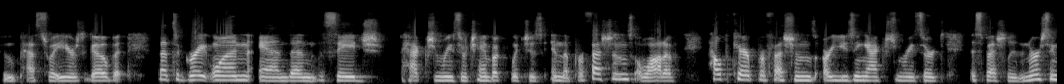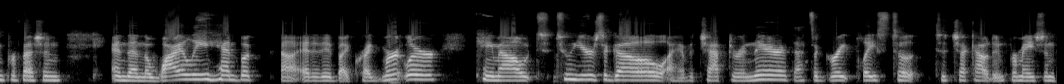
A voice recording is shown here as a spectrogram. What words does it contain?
who passed away years ago, but that's a great one. And then the Sage Action Research Handbook, which is in the professions. A lot of healthcare professions are using action research, especially the nursing profession. And then the Wiley Handbook uh, edited by Craig Mertler, came out two years ago. I have a chapter in there. That's a great place to to check out information.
